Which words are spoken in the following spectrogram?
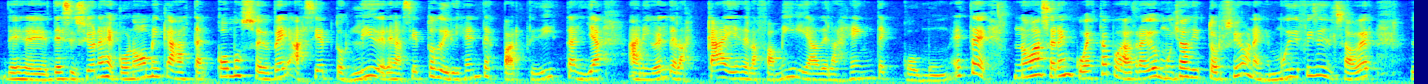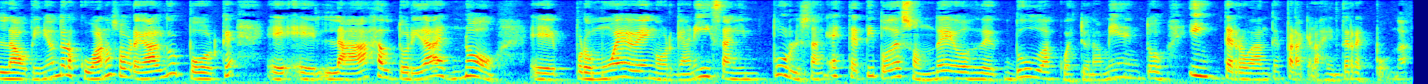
desde, decisiones económicas hasta cómo se ve a ciertos líderes, a ciertos dirigentes partidistas ya a nivel de las calles, de la familia, de la gente común. Este no hacer encuesta pues ha traído muchas distorsiones, es muy difícil saber la opinión de los cubanos sobre algo porque eh, eh, las autoridades no eh, promueven, organizan, impulsan este tipo de sondeos, de dudas, cuestionamientos, interrogantes para que la gente responda.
